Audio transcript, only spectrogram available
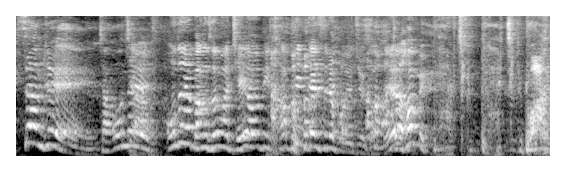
3J. 자, 오늘 자, 오늘 방송은 제이홉이 팝핀 댄스를 보여줄 건데요. 자, 한번 어,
